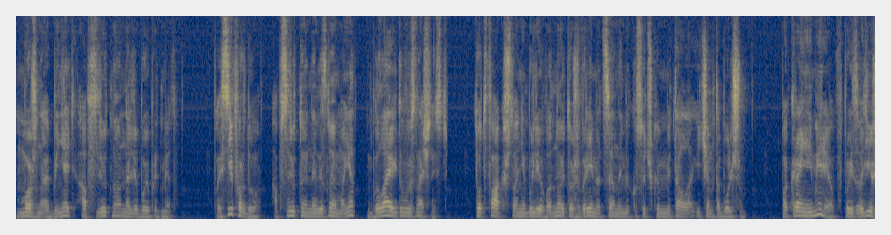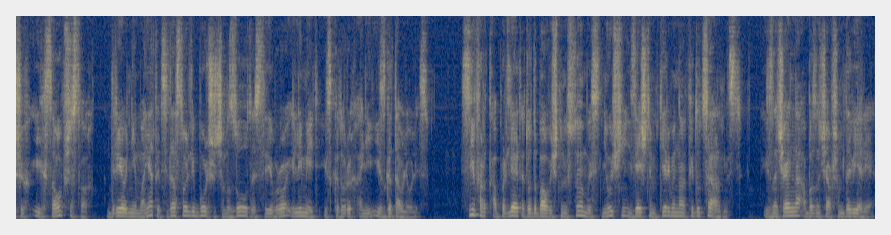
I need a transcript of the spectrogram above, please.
можно обменять абсолютно на любой предмет. По Сифорду абсолютной новизной монет была их двузначность. Тот факт, что они были в одно и то же время ценными кусочками металла и чем-то большим. По крайней мере, в производивших их сообществах древние монеты всегда стоили больше, чем золото, серебро или медь, из которых они изготавливались. Сифорд определяет эту добавочную стоимость не очень изящным термином «фидуциарность», изначально обозначавшим доверие,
